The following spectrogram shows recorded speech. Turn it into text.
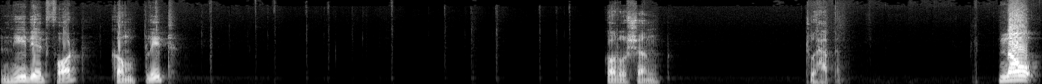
needed for complete corrosion to happen. Now,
